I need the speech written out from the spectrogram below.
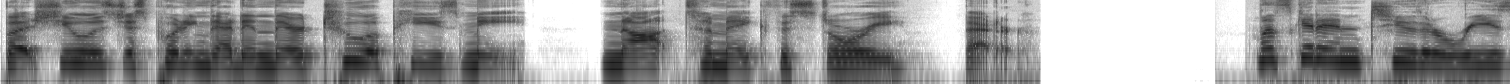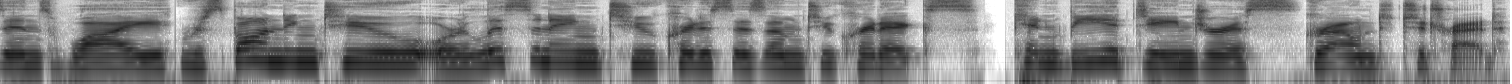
But she was just putting that in there to appease me, not to make the story better. Let's get into the reasons why responding to or listening to criticism to critics can be a dangerous ground to tread.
